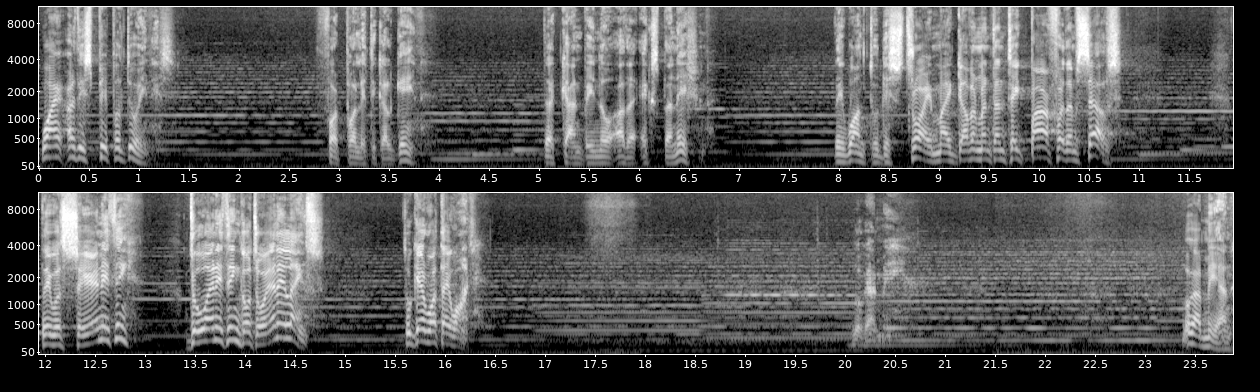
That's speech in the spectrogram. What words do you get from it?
Why are these people doing this? For political gain. There can be no other explanation. They want to destroy my government and take power for themselves. They will say anything, do anything, go to any lengths to get what they want. Look at me. Look at me and,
